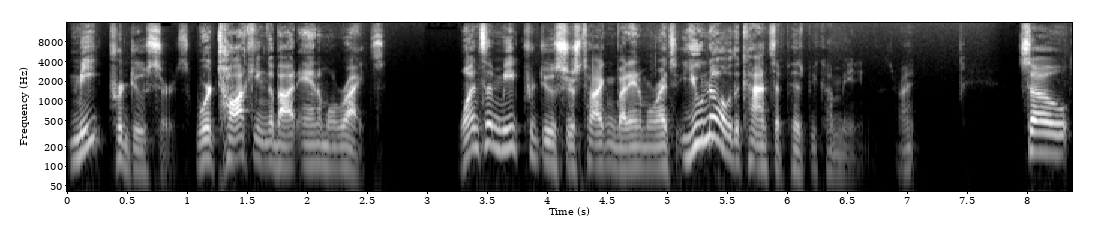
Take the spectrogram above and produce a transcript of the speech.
meat producers were talking about animal rights. Once a meat producer is talking about animal rights, you know the concept has become meaningless, right? So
